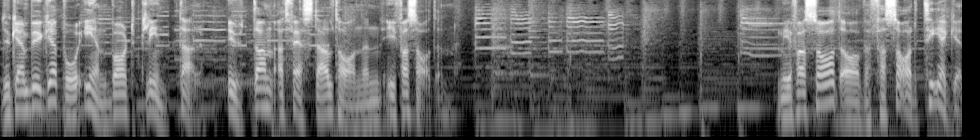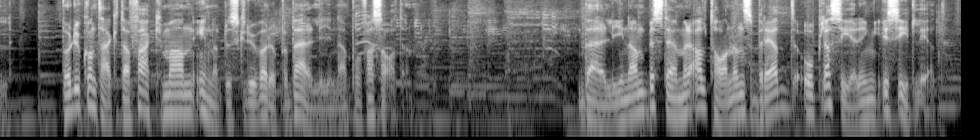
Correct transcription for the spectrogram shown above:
Du kan bygga på enbart plintar utan att fästa altanen i fasaden. Med fasad av fasadtegel bör du kontakta fackman innan du skruvar upp bärlina på fasaden. Bärlinan bestämmer altanens bredd och placering i sidled.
